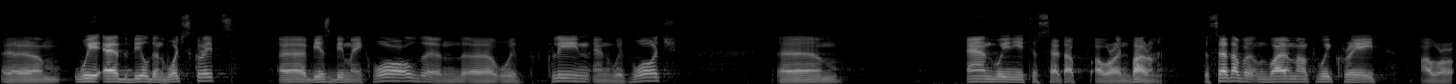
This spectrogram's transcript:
Um, we add build and watch scripts, uh, BSB make world and uh, with clean and with watch. Um, and we need to set up our environment. To set up an environment, we create our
